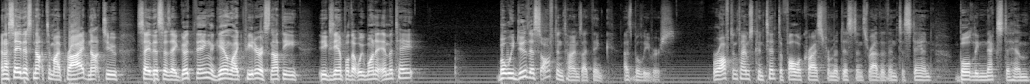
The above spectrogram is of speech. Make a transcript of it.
And I say this not to my pride, not to say this as a good thing. Again, like Peter, it's not the, the example that we want to imitate. But we do this oftentimes, I think, as believers. We're oftentimes content to follow Christ from a distance rather than to stand boldly next to him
